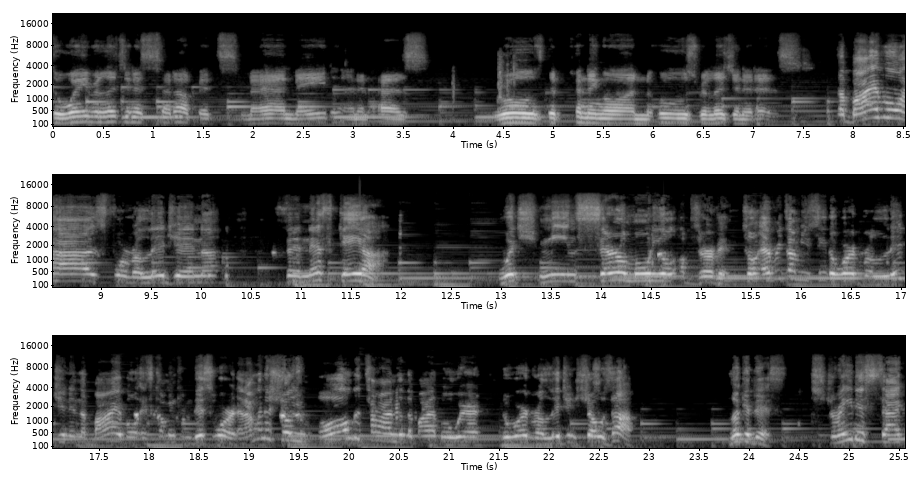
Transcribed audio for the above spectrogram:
The way religion is set up, it's man made and it has rules depending on whose religion it is. The Bible has for religion threskeia, which means ceremonial observance. So every time you see the word religion in the Bible, it's coming from this word. And I'm going to show you all the times in the Bible where the word religion shows up. Look at this. Straightest sect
